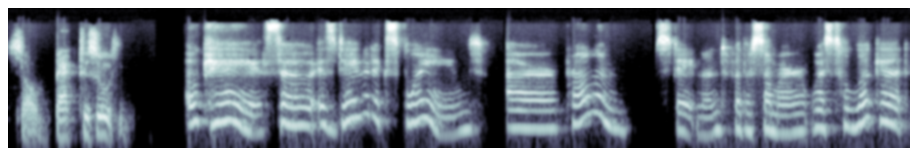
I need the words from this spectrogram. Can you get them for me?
So back to Susan. Okay, so as David explained, our problem statement for the summer was to look at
